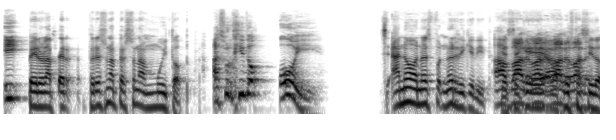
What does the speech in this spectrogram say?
Y Pero, la per- pero es una persona muy top. ha surgido hoy. Ah, no, no es, no es Ricky Dit. Ah, vale, que vale, vale, justo ha vale. sido-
